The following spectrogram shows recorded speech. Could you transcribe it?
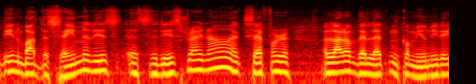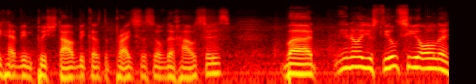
being about the same it is as it is right now, except for a lot of the Latin community have been pushed out because the prices of the houses. But you know, you still see all the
